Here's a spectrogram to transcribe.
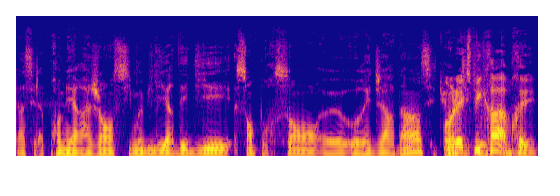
là, c'est la première agence immobilière dédiée 100% euh, au Red Jardin. C'est une On l'expliquera après.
